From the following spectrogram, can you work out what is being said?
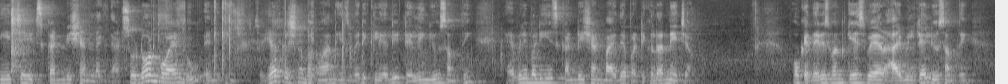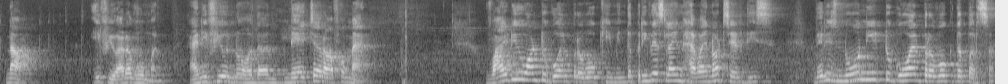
nature it's conditioned like that. So don't go and do anything. So here krishna bhagwan is very clearly telling you something. Everybody is conditioned by their particular nature. Okay there is one case where i will tell you something. Now if you are a woman and if you know the nature of a man why do you want to go and provoke him? In the previous line have i not said this there is no need to go and provoke the person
